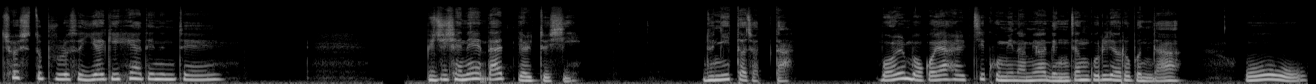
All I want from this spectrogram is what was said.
철수도 불러서 이야기해야 되는데. 뮤지션의 낮 12시. 눈이 떠졌다. 뭘 먹어야 할지 고민하며 냉장고를 열어본다. 오,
